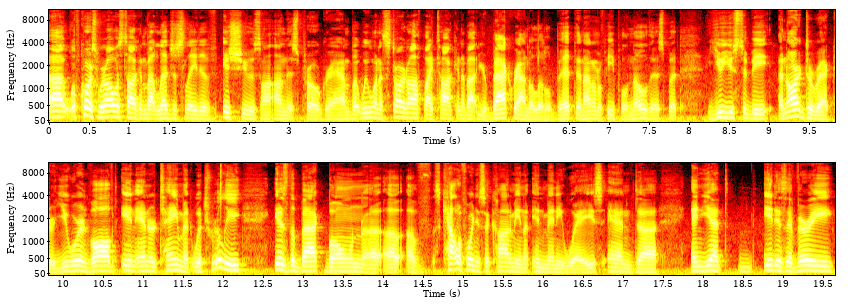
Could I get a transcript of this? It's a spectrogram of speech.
Uh, of course, we're always talking about legislative issues on, on, this program, but we want to start off by talking about your background a little bit. And I don't know if people know this, but you used to be an art director. You were involved in entertainment, which really is the backbone uh, of California's economy in, in many ways. And, uh, and yet, it is a very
